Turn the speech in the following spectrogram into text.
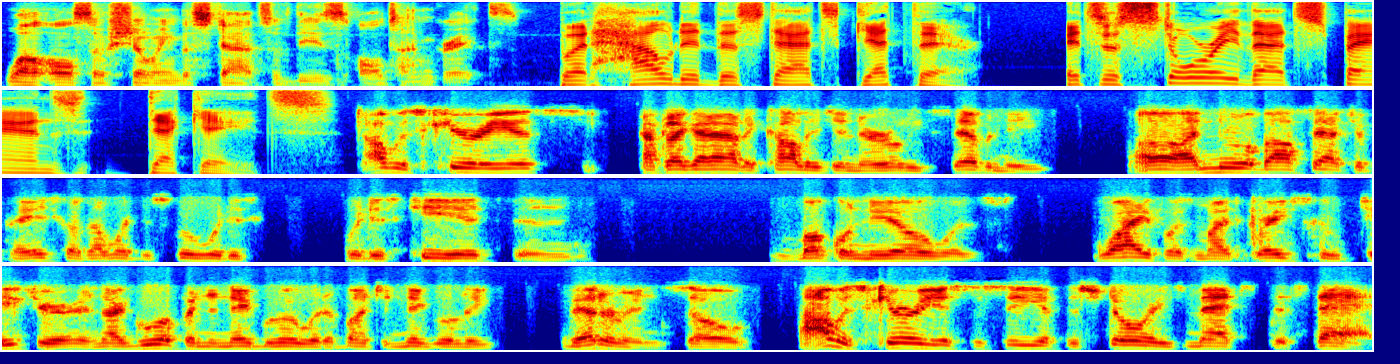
while also showing the stats of these all-time greats but how did the stats get there? It's a story that spans decades. I was curious after I got out of college in the early 70s. Uh, I knew about Satchel Paige because I went to school with his with his kids, and Buck O'Neil was wife was my grade school teacher, and I grew up in the neighborhood with a bunch of Negro League veterans. So I was curious to see if the stories matched the stats,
